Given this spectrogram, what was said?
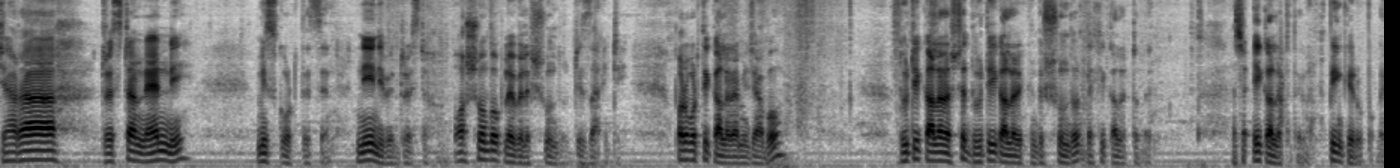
যারা ড্রেসটা নেননি মিস করতেছেন। নিয়ে নেবেন ড্রেসটা। অসম্ভব লেভেলের সুন্দর ডিজাইনটি পরবর্তী কালার আমি যাব। দুটি কালার আসছে, দুটি কালার কিন্তু সুন্দর। দেখি কালারটা দেন। আচ্ছা এই কালারটা দেখবেন পিঙ্কের উপরে।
